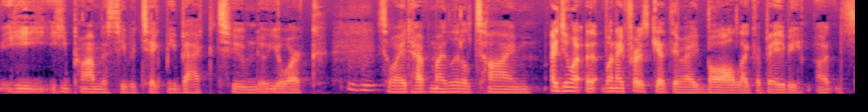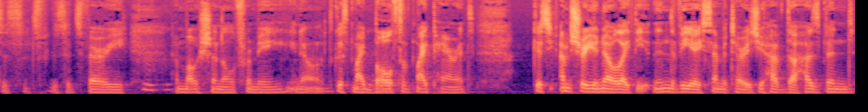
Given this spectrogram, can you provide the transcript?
he he promised he would take me back to New York Mm-hmm. So I'd have my little time. I do uh, when I first get there. I bawl like a baby. Uh, it's, just, it's, it's very mm-hmm. emotional for me, you know, because my both of my parents. Because I'm sure you know, like the, in the VA cemeteries, you have the husband,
